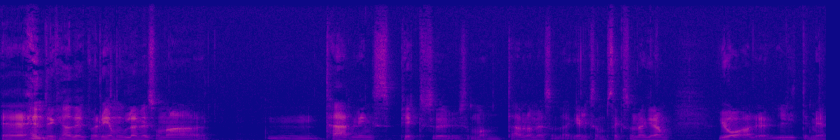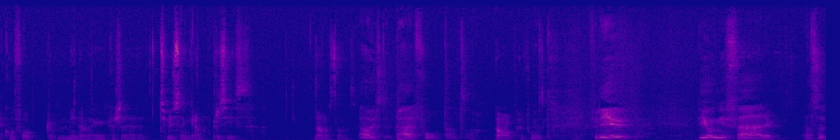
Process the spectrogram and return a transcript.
Eh, Henrik hade ett par renodlade sådana mm, tävlingspjäxor som man tävlar med som väger liksom 600 gram. Jag hade lite mer komfort. Mina väger kanske 1000 gram precis. Där någonstans. Ja, just det. Per fot alltså. Ja, per fot. För det är ju det är ungefär, alltså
